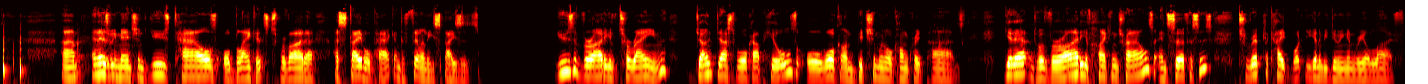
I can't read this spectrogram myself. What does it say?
um, and as we mentioned, use towels or blankets to provide a, a stable pack and to fill any spaces. Use a variety of terrain. Don't just walk up hills or walk on bitumen or concrete paths. Get out into a variety of hiking trails and surfaces to replicate what you're going to be doing in real life.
